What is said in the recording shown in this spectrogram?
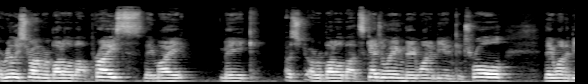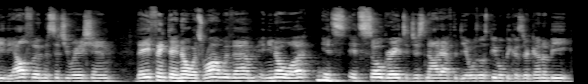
a really strong rebuttal about price. They might make a, a rebuttal about scheduling. They want to be in control. They want to be the alpha in the situation. They think they know what's wrong with them, and you know what? Mm-hmm. It's it's so great to just not have to deal with those people because they're gonna be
